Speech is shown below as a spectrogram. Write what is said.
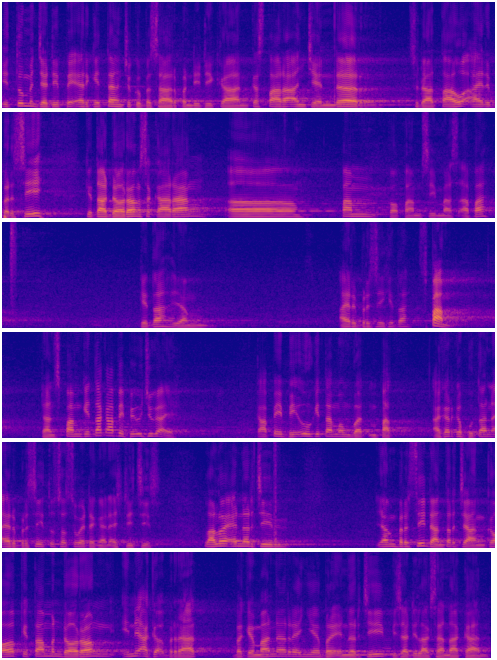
itu menjadi PR kita yang cukup besar, pendidikan, kesetaraan gender. Sudah tahu air bersih, kita dorong sekarang eh, PAM, kok PAM sih mas, apa? Kita yang air bersih kita, spam. Dan spam kita KPBU juga ya. KPBU kita membuat empat, agar kebutuhan air bersih itu sesuai dengan SDGs. Lalu energi yang bersih dan terjangkau, kita mendorong ini agak berat, bagaimana renewable energy bisa dilaksanakan.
